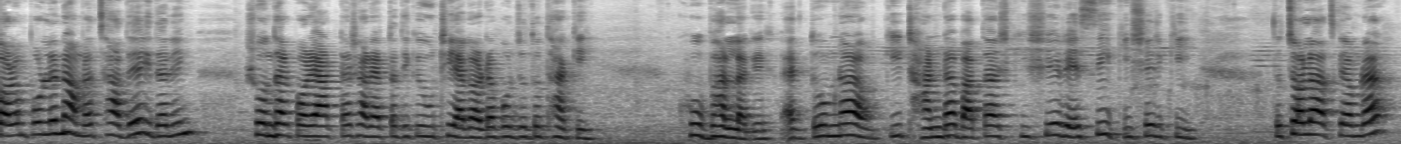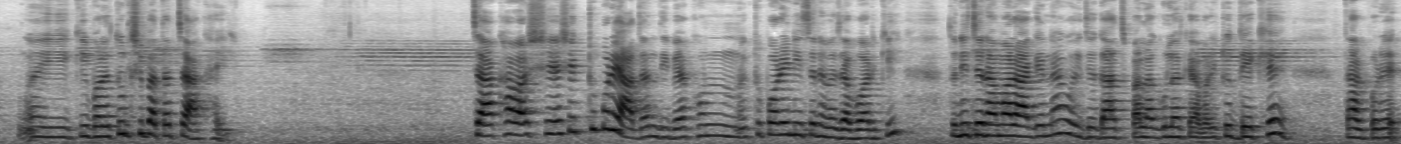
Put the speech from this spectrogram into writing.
গরম পড়লে না আমরা ছাদে ইদানিং সন্ধ্যার পরে আটটা সাড়ে আটটার দিকে উঠি, এগারোটা পর্যন্ত থাকি। খুব ভালো লাগে। একদম না কি ঠান্ডা বাতাস, কিসের এসি, কিসের কি? তো চলো আজকে আমরা এই কি বলে, তুলসী পাতার চা খাই। চা খাওয়ার শেষ, একটু পরে আজান দিবে, এখন একটু পরে নিচে নেমে যাব আর কি। তো নিচে নামার আগে না ওই যে গাছপালাগুলোকে আবার একটু দেখে তারপরে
